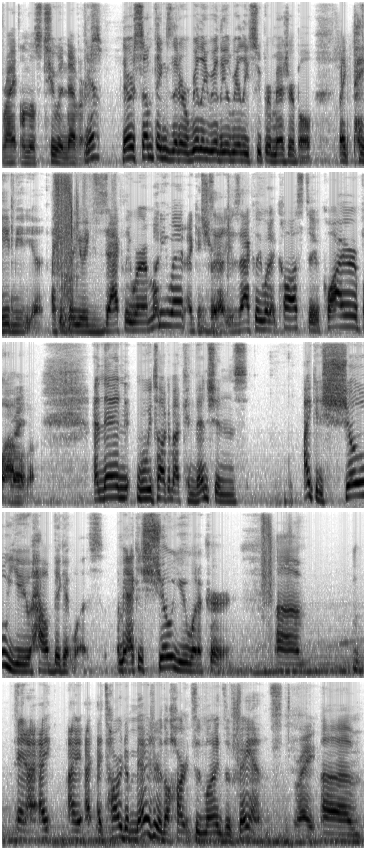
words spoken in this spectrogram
right, on those two endeavors. Yeah. There are some things that are really, really, really super measurable, like paid media. I can tell you exactly where our money went. I can tell you exactly what it costs to acquire, blah, Right. blah, blah. And then when we talk about conventions, I can show you how big it was. I mean, I can show you what occurred. Um, and I, I, I, it's hard to measure the hearts and minds of fans Right. um,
